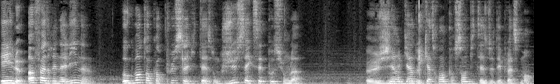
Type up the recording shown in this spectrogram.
Et le off adrénaline augmente encore plus la vitesse. Donc juste avec cette potion là, j'ai un gain de 80% de vitesse de déplacement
